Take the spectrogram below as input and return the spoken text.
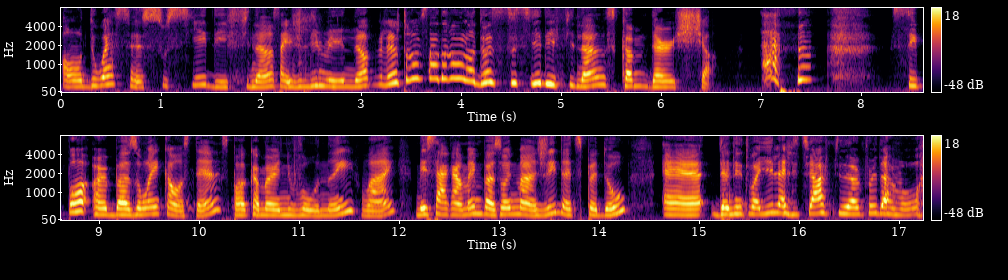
on doit se soucier des finances. je lis mes notes, là, je trouve ça drôle. On doit se soucier des finances comme d'un chat. c'est pas un besoin constant, c'est pas comme un nouveau-né, ouais, mais ça a quand même besoin de manger, d'un petit peu d'eau, euh, de nettoyer la litière puis d'un peu d'amour.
